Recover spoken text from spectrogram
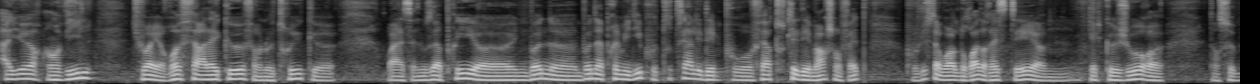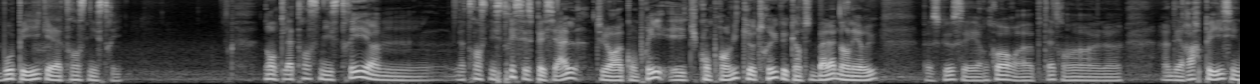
ailleurs en ville, tu vois, et refaire la queue. Enfin le truc, euh, voilà, ça nous a pris une bonne, bonne après-midi pour tout faire pour faire toutes les démarches en fait, pour juste avoir le droit de rester quelques jours dans ce beau pays qu'est la Transnistrie. Donc la Transnistrie, euh, la Transnistrie c'est spécial, tu l'auras compris, et tu comprends vite le truc quand tu te balades dans les rues, parce que c'est encore euh, peut-être un, des rares pays, si,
